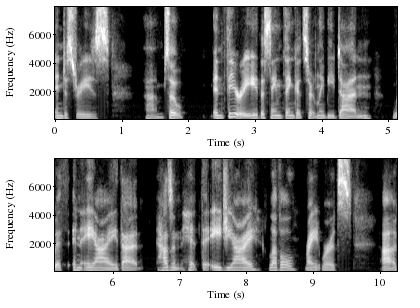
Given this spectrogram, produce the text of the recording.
industries um, so in theory, the same thing could certainly be done with an AI that hasn't hit the AGI level, right, where it's uh,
